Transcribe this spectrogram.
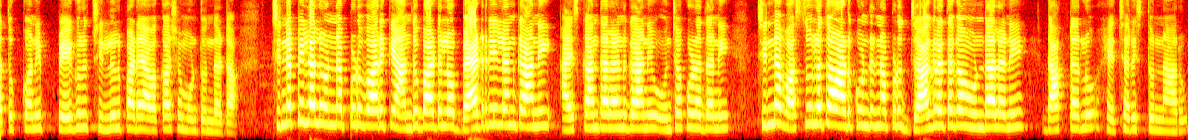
అతుక్కొని పేగులు చిల్లులు పడే అవకాశం ఉంటుందట. చిన్నపిల్లలు ఉన్నప్పుడు వారికి అందుబాటులో బ్యాటరీలను కానీ అయస్కాంతాలను కానీ ఉంచకూడదని చిన్న వస్తువులతో ఆడుకుంటున్నప్పుడు జాగ్రత్తగా ఉండాలని డాక్టర్లు హెచ్చరిస్తున్నారు.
